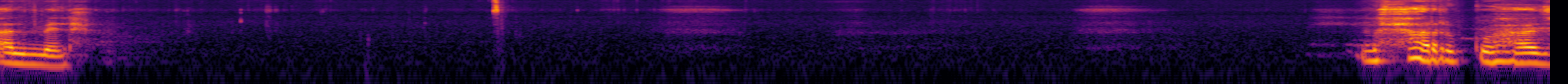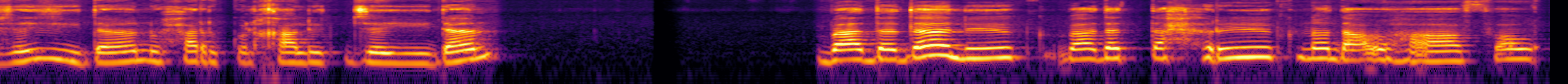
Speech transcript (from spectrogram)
الملح. نحركها جيدا نحرك الخليط جيدا. بعد ذلك بعد التحريك نضعها فوق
